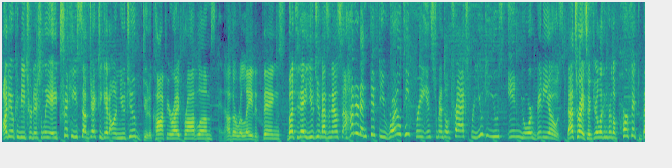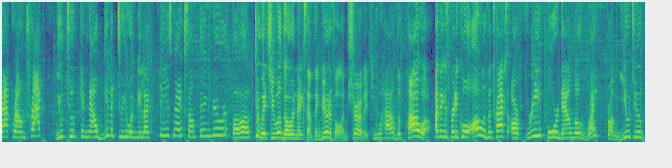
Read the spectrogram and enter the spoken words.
Audio can be traditionally a tricky subject to get on YouTube due to copyright problems and other related things. But today, YouTube has announced 150 royalty-free instrumental tracks for you to use in your videos. That's right, so if you're looking for the perfect background track, YouTube can now give it to you and be like, please make something beautiful. To which you will go and make something beautiful. I'm sure of it. You have the power. I think it's pretty cool. All of the tracks are free for download right from YouTube.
